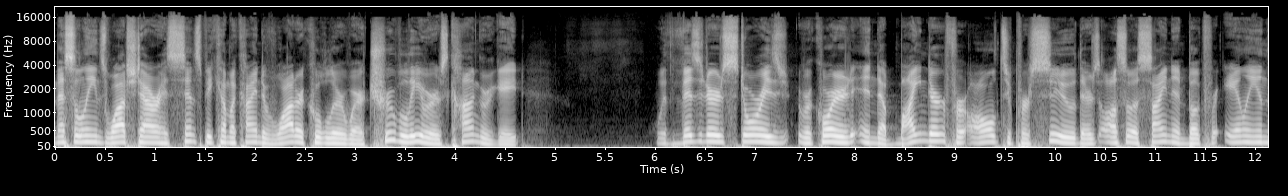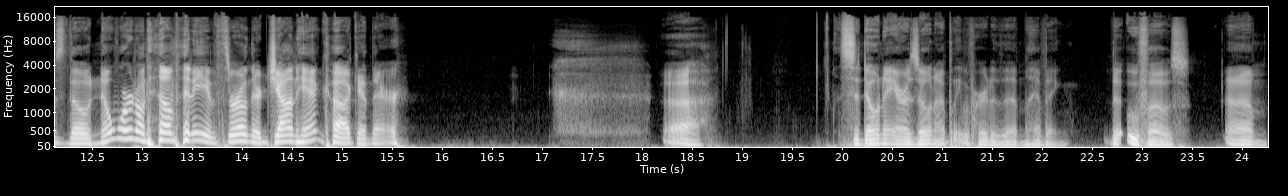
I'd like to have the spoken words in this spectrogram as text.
Messoline's watchtower has since become a kind of water cooler where true believers congregate, with visitors' stories recorded in a binder for all to pursue. There's also a sign in book for aliens, though no word on how many have thrown their John Hancock in there. Uh, Sedona, Arizona. I believe I've heard of them having the UFOs. Um,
